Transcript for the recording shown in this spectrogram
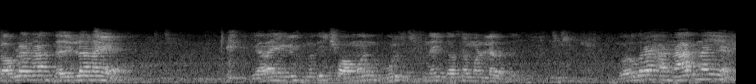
कवड्या नाग जरीला नाही आहे. याला इंग्लिशमध्ये कॉमन बुल स्नेक असं म्हटलं जाते. बरोबर आहे? हा नाग नाही आहे.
